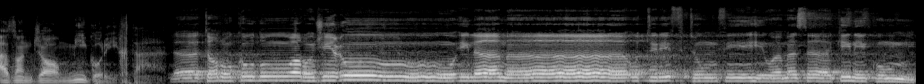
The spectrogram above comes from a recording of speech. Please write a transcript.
از آنجا می گریختند. لا تركضوا وارجعوا إلى ما أترفتم فيه ومساكنكم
